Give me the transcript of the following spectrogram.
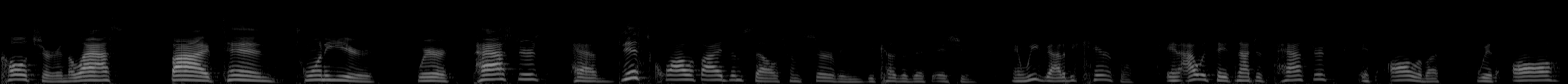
culture, in the last 5, 10, 20 years where pastors have disqualified themselves from serving because of this issue. And we've got to be careful. And I would say it's not just pastors, it's all of us with all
